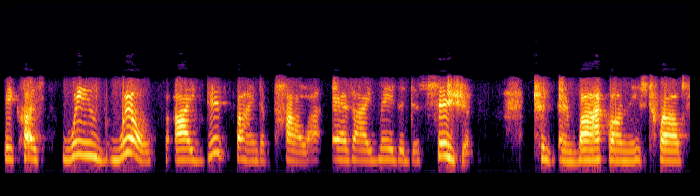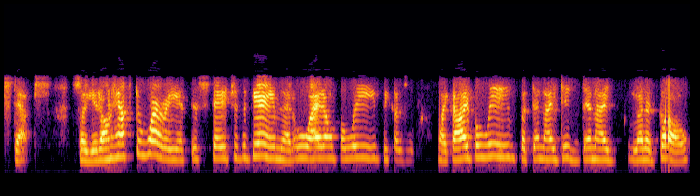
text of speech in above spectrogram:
because we will. I did find a power as I made the decision to embark on these twelve steps. So you don't have to worry at this stage of the game that oh I don't believe because like I believe, but then I did then I let it go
